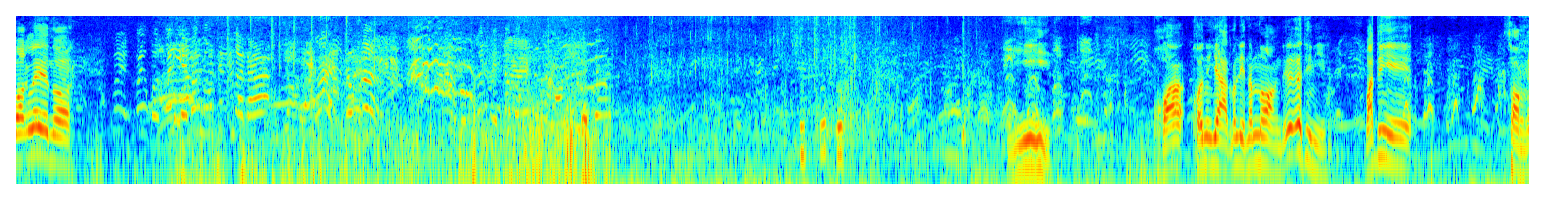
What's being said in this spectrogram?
บอกเลยเนาะ ไม่ไม่เหมือนเคยเห็นเราลงที่เสือนะไม่ลงเลยเคยเห็นเราลงที่ นี่ขอขออนุญาตมาเล่นน้ำนองเด้อที่นี่บัดที่นี่สองไอ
